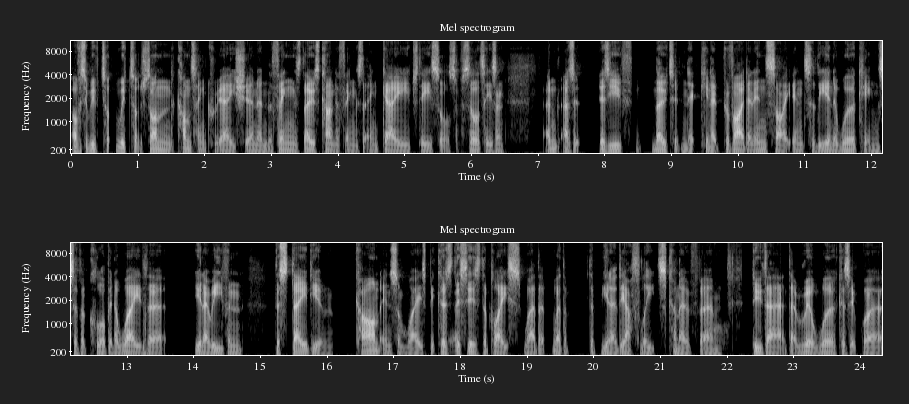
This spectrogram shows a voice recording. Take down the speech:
obviously we've t- we've touched on content creation and the things those kind of things that engage these sorts of facilities and and as it as you've noted Nick you know provide an insight into the inner workings of a club in a way that you know even the stadium can't in some ways because yeah. this is the place where the where the, the you know the athletes kind of um, do their their real work as it were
